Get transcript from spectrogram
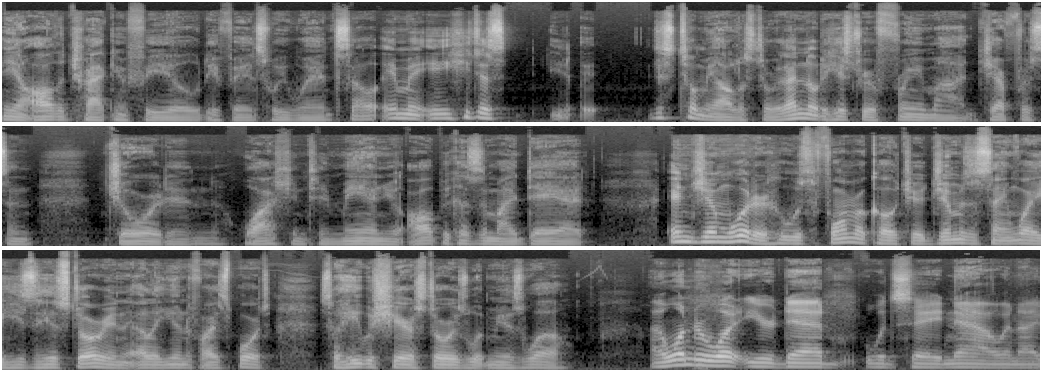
you know all the track and field events we went so i mean he just just told me all the stories. I know the history of Fremont, Jefferson, Jordan, Washington, Manual, all because of my dad. And Jim Woodard, who was a former coach here. Jim is the same way. He's a historian in LA Unified Sports. So he would share stories with me as well. I wonder what your dad would say now, and I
